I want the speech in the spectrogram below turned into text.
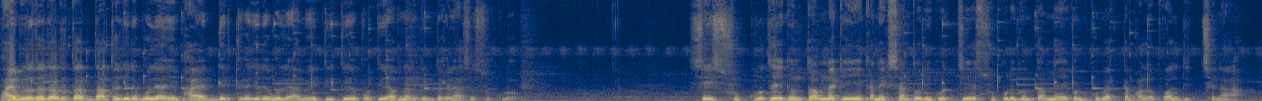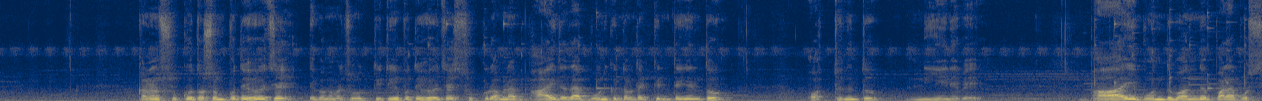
ভাই, বন্ধু, দাদা তার দাঁতে যদি বলে আমি, ভাইয়ের দিক থেকে যদি বলে আমি, তৃতীয় প্রতি আপনার কিন্তু এখানে আসে শুক্র। সেই শুক্র থেকে কিন্তু আপনাকে কানেকশান তৈরি করছে। শুক্র কিন্তু আপনাকে এখন খুব একটা ভালো ফল দিচ্ছে না। কারণ শুক্র দশম পথে হয়েছে এবং আমরা তৃতীয় পথে হয়েছে। শুক্র আপনার ভাই, দাদা, বোন কিন্তু আমাদের কিনতে কিন্তু অর্থ কিন্তু নিয়ে নেবে। ভাই, বন্ধুবান্ধব পাড়াপড়শি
